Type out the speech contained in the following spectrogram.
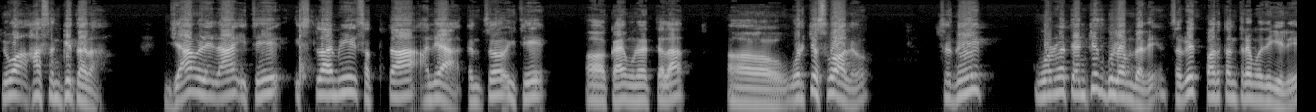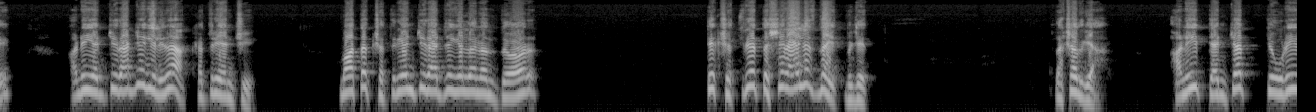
किंवा हा संकेत आला. ज्या वेळेला इथे इस्लामी सत्ता आल्या त्यांचं इथे काय म्हणूयात त्याला अं, वर्चस्व आलं. सगळे वर्ण त्यांचेच गुलाम झाले. सगळेच पारतंत्र्यामध्ये गेले. आणि यांची राज्य गेली ना क्षत्रियांची. मग आता क्षत्रियांची राज्य गेल्यानंतर ते क्षत्रिय तसे राहिलेच नाहीत. म्हणजे लक्षात घ्या. आणि त्यांच्यात तेवढी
